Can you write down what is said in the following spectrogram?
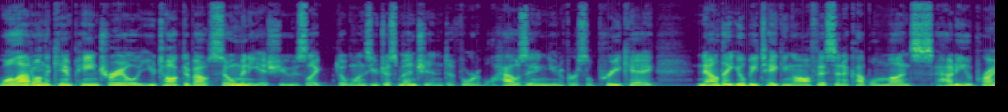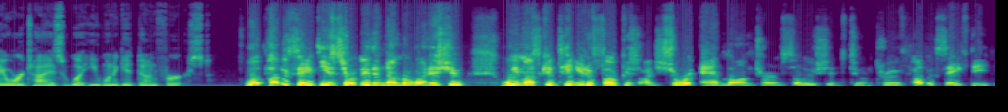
While out on the campaign trail, you talked about so many issues, like the ones you just mentioned affordable housing, universal pre K. Now that you'll be taking office in a couple months, how do you prioritize what you want to get done first? Well, public safety is certainly the number one issue. We must continue to focus on short and long term solutions to improve public safety,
